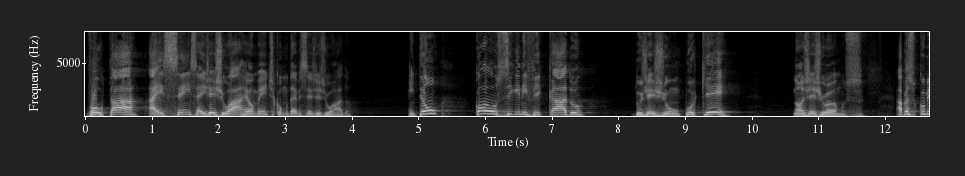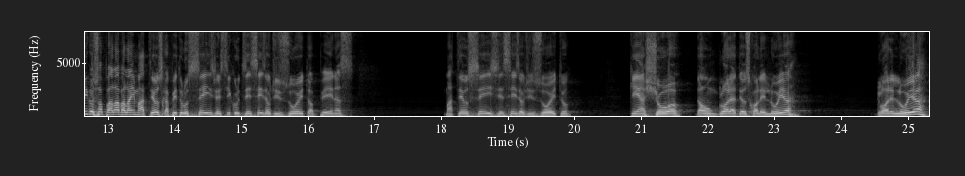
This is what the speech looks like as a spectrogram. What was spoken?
voltar à essência e jejuar realmente como deve ser jejuado. Então, qual é o significado do jejum? Por que nós jejuamos? Abra comigo a sua palavra lá em Mateus capítulo 6, versículo 16 ao 18 apenas. Mateus 6, 16 ao 18. Quem achou, dá um glória a Deus com aleluia. Glória, aleluia.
